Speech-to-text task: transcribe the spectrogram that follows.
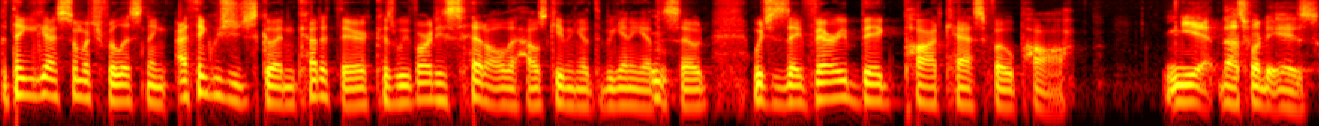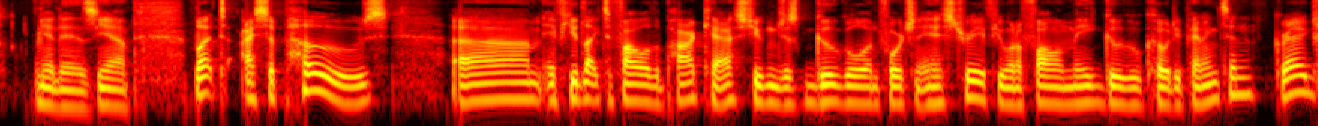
But thank you guys so much for listening. I think we should just go ahead and cut it there because we've already said all the housekeeping at the beginning episode, which is a very big podcast faux pas. Yeah, that's what it is. It is, yeah. But I suppose um, if you'd like to follow the podcast, you can just Google Unfortunate History. If you want to follow me, Google Cody Pennington. Greg,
